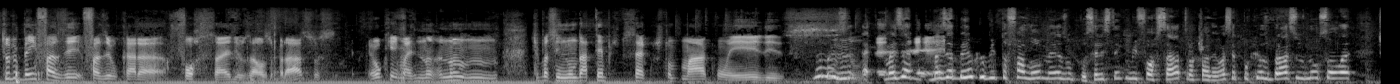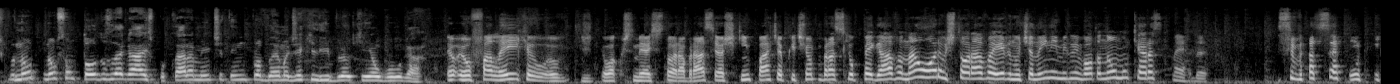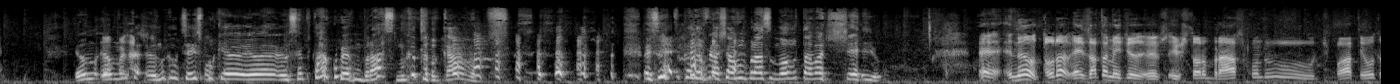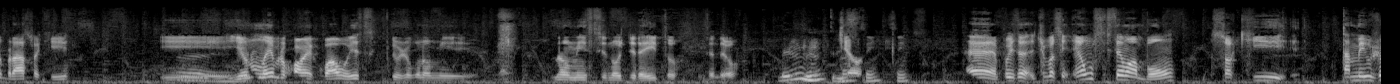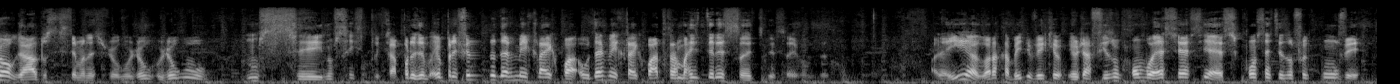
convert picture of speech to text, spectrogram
Tudo bem fazer, fazer o cara forçar ele a usar os braços. É ok, mas não, não- Tipo assim, não dá tempo de se acostumar com eles. Não, mas, Não- é, mas, é, mas é bem o que o Victor falou mesmo, pô. Se eles têm que me forçar a trocar o negócio, é porque os braços não são, tipo, não, não são todos legais, pô. Claramente tem um problema de equilíbrio aqui em algum lugar. Eu, eu falei que eu, eu, eu acostumei a estourar braço, e eu acho que em parte é porque tinha um braço que eu pegava, na hora eu estourava ele, não tinha nem inimigo em volta. Não, não quero essa merda. Esse braço é ruim. Eu, eu, Não, mas nunca, eu nunca sei isso porque eu, eu, eu sempre tava com o mesmo braço, nunca trocava. eu sempre, quando eu achava um braço novo, tava cheio. É, não, toda. é Exatamente, eu, eu, eu estouro o braço quando. Tipo, ah, tem outro braço aqui. E, e eu não lembro qual é qual esse, porque o jogo não me. Não me ensinou direito, entendeu? Meio, meio triste. Sim, sim. É, pois é, tipo assim, é um sistema bom, só que tá meio jogado o sistema nesse jogo. O jogo, o jogo não sei, não sei explicar. Por exemplo, eu prefiro o Devil May Cry 4. O Devil May Cry 4 tá mais interessante nisso aí, vamos dizer. Olha aí, agora acabei de ver que eu, eu já fiz um combo SSS. Com certeza foi com um V.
